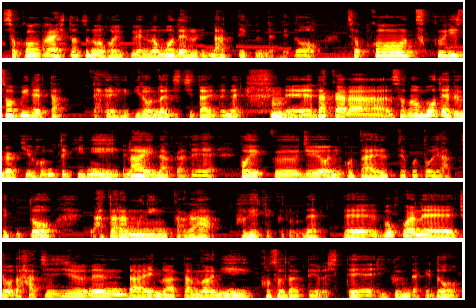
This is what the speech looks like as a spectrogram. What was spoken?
そこが一つの保育園のモデルになっていくんだけどそこを作りそびれた いろんな自治体でね、うん、えー、だからそのモデルが基本的にない中で保育需要に応えるってことをやっていくと働無認可が増えてくるのね。で僕はねちょうど80年代の頭に子育てをしていくんだけど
